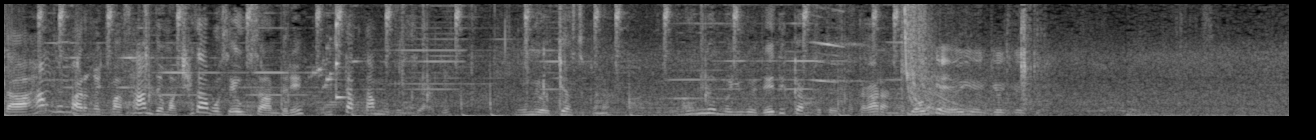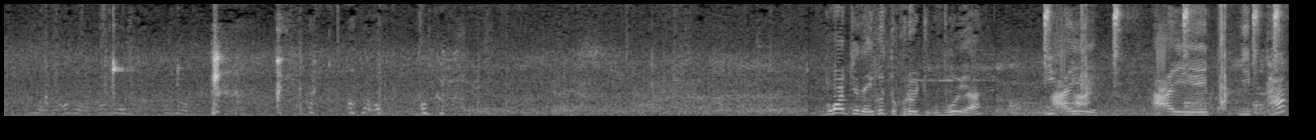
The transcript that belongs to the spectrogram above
나 한국말은 그렇지만 사람들 막 쳐다보세요 외국 사람들이. 입딱 다물고 되지 몸이 어땠었구나. 몸이 뭐 이거 레드카펫에 갖다 갈았나 여기 여기 여기 여기 여기. 뭐가 지다 이것도 걸어주고 뭐야? 아이 아이 입학?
